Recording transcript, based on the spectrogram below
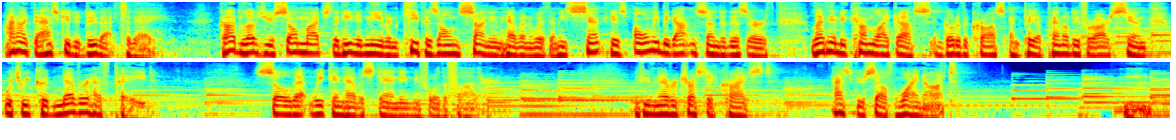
I'd like to ask you to do that today. God loves you so much that he didn't even keep his own son in heaven with him. He sent his only begotten son to this earth. Let him become like us and go to the cross and pay a penalty for our sin, which we could never have paid, so that we can have a standing before the Father. If you've never trusted Christ, ask yourself, why not? Hmm.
